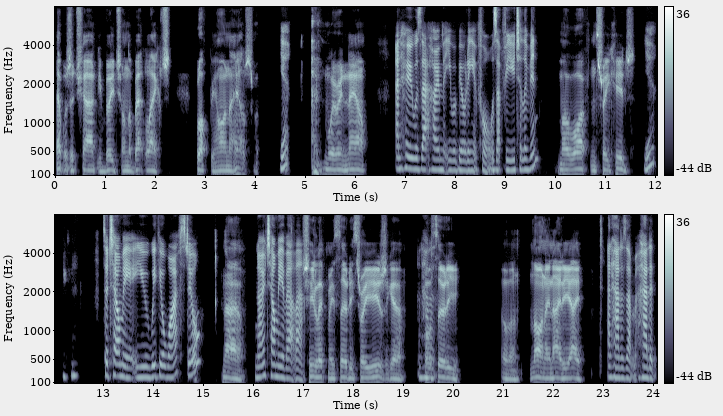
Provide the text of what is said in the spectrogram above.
that was at Sharkey Beach on the Battle Axe block behind the house. Yeah. We're in now. And who was that home that you were building it for? Was that for you to live in? My wife and three kids. Yeah. Okay. So tell me, are you with your wife still? No, No, tell me about that. she left me 33 years ago, And how or 30, oh, 1988. And how does that how did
